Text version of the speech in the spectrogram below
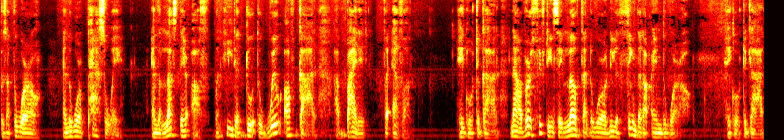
but of the world. And the world pass away, and the lust thereof. But he that doeth the will of God abideth forever. Hey, glory to God. Now, verse 15 say, Love not the world, neither things that are in the world. Hey, glory to God.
